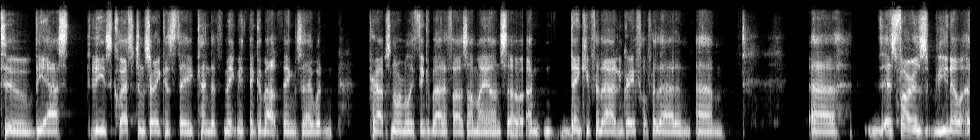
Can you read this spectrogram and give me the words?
to be asked these questions, right? Because they kind of make me think about things that I wouldn't perhaps normally think about if I was on my own. So I'm thank you for that and grateful for that. And um, uh, as far as you know, a,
